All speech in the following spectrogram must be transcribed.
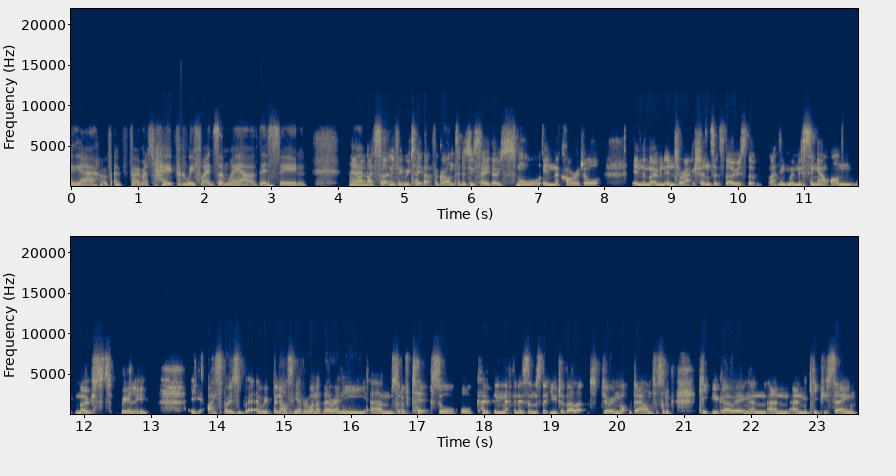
yeah, I very much hope we find some way out of this soon. Yeah, um, I certainly think we take that for granted, as you say, those small in the corridor, in the moment interactions. It's those that I think we're missing out on most, really. I suppose we've been asking everyone are there any um, sort of tips or, or coping mechanisms that you developed during lockdown to sort of keep you going and, and, and keep you sane?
